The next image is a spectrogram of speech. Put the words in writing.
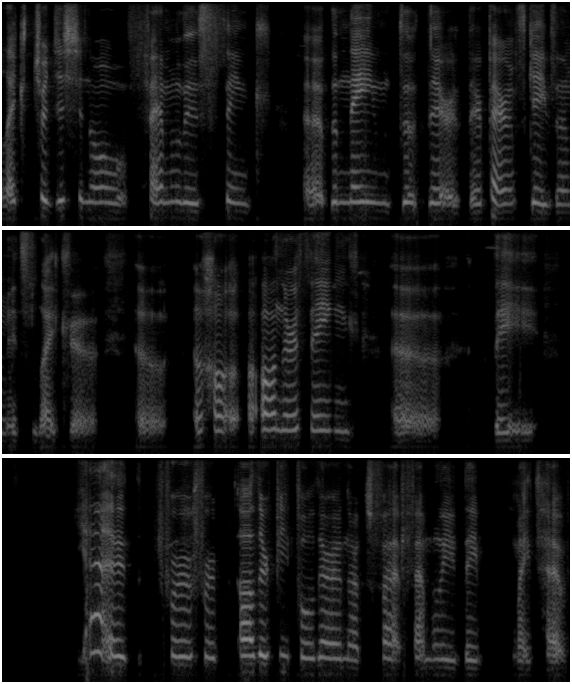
like traditional families think uh, the name the, their their parents gave them. It's like a, a, a honor thing. Uh, they yeah for for other people that are not fa- family they might have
